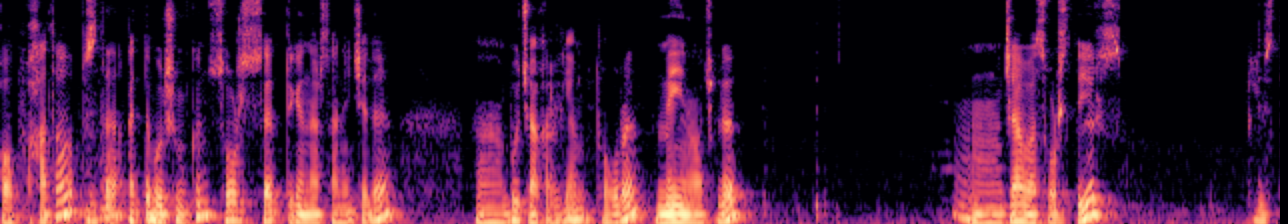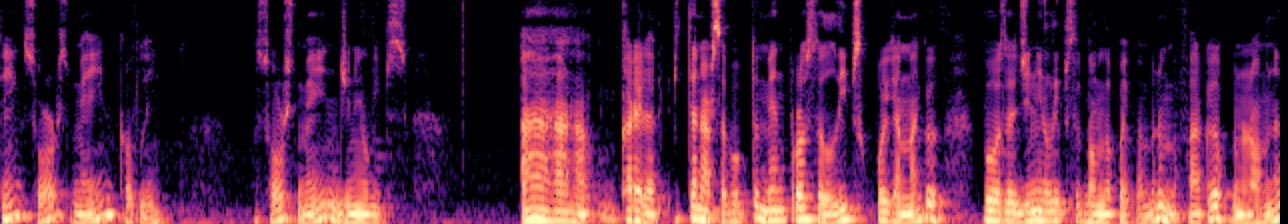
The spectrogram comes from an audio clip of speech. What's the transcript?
ho'p xato bizda qayerda bo'lishi mumkin? Source set degan narsani ichida e, bu chaqirilgan to'g'ri. Main ochilib e, java source tiers listing source main kotlin. Source main genelibs ha ha ha. Qaranglar bitta narsa bo'libdi men просто libs qilib qo'yganmanku. Bu o'zi genelibs deb nomlab qo'yibman buni farqi yo'q buni nomini.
